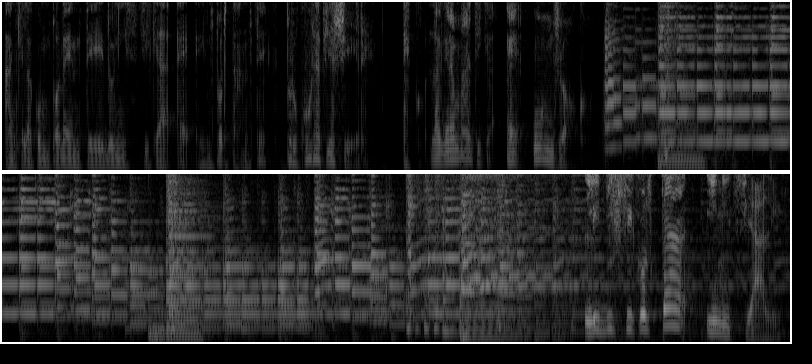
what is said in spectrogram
anche la componente edonistica è importante, procura piacere. Ecco, la grammatica è un gioco. Le difficoltà iniziali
